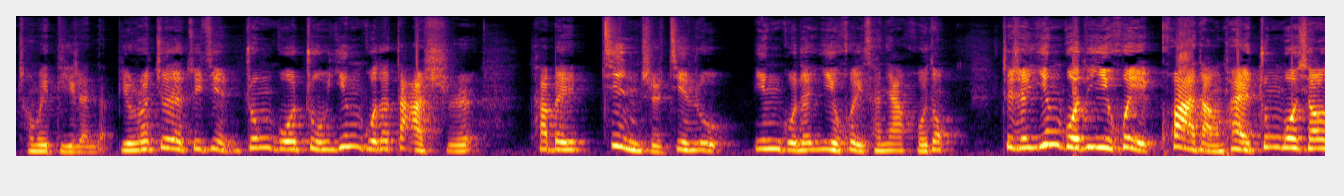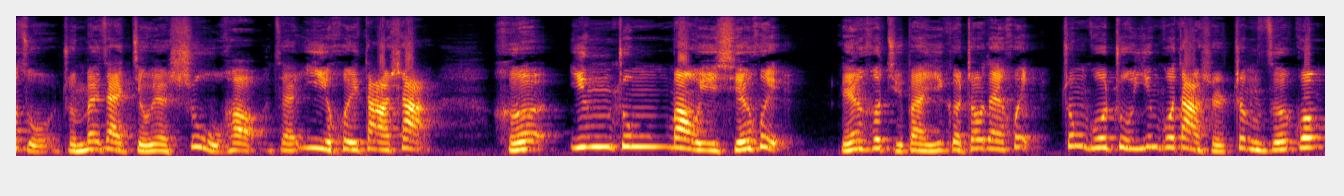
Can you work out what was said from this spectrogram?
成为敌人的。比如说，就在最近，中国驻英国的大使他被禁止进入英国的议会参加活动。这是英国的议会跨党派中国小组准备在九月十五号在议会大厦和英中贸易协会联合举办一个招待会。中国驻英国大使郑泽光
